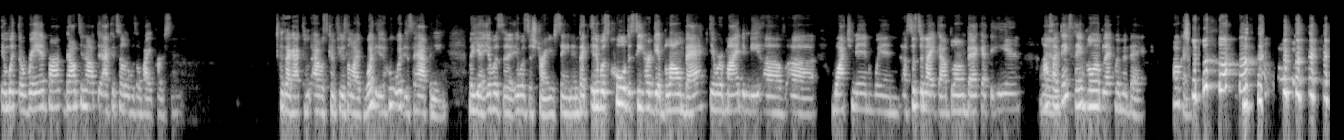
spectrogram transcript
and with the red bo- bouncing off, that I could tell it was a white person. Because I got, I was confused. I'm like, what is, who, what is happening? But yeah, it was a, it was a strange scene, and like, it was cool to see her get blown back. It reminded me of uh Watchmen when uh, Sister Night got blown back at the end. I was Yeah. like, they say blowing black women back. Okay.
